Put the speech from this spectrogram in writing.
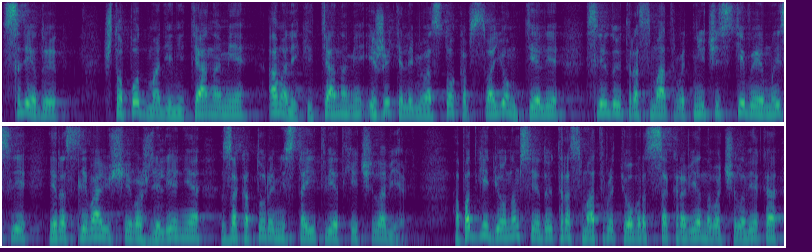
Следует, что под мадинитянами, амаликитянами и жителями Востока в своем теле следует рассматривать нечестивые мысли и расливающее вожделение, за которыми стоит ветхий человек – а под Гедеоном следует рассматривать образ сокровенного человека,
